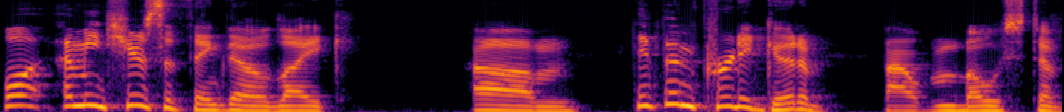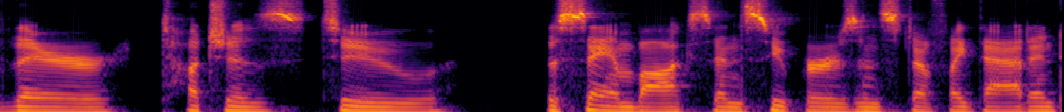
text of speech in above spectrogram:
Well, I mean, here's the thing though, like um they've been pretty good about most of their touches to the sandbox and supers and stuff like that. And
